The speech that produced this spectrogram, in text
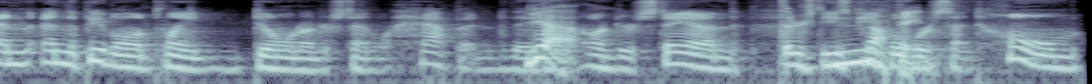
And and the people on the plane don't understand what happened. They Yeah. don't understand There's these people were sent home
